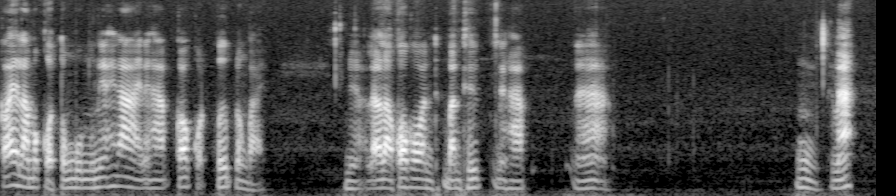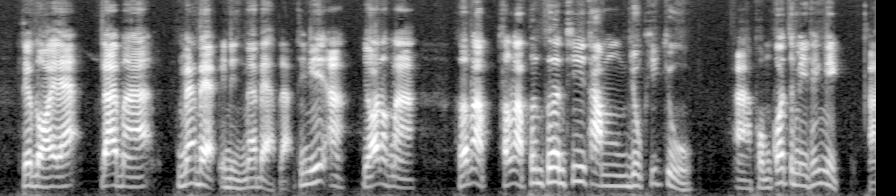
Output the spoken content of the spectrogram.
ก็ให้เรามากดตรงมุมตรงนี้ให้ได้นะครับ ก็กดปุ๊บลงไป เนี่ยแล้วเราก็บันทึกนะครับนะอืมเห็นไหมเรียบร้อยแล้ว ได้มาแม่แบบอีกหนึ่งแม่แบบแล้ว ทีนี้อะย้อนออกมา สำหรับสำหรับเพื่อนๆที่ทำยูพิกอยู่อะผมก็จะมีเทคนิคอ่า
